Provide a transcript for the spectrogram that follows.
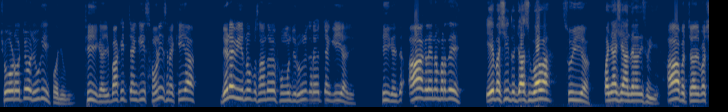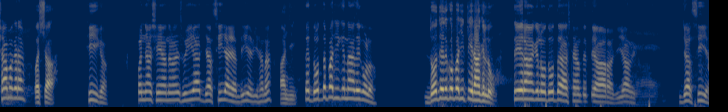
ਛੋੜ ਉਹ ਚ ਹੋ ਜੂਗੀ? ਹੋ ਜੂਗੀ। ਠੀਕ ਆ ਜੀ ਬਾਕੀ ਚੰਗੀ ਸੋਹਣੀ ਸੁਨੱਖੀ ਆ। ਜਿਹੜੇ ਵੀਰ ਨੂੰ ਪਸੰਦ ਹੋਵੇ ਫੋਨ ਜ਼ਰੂਰ ਕਰਿਓ ਚੰਗੀ ਆ ਜੀ। ਠੀਕ ਹੈ ਜੀ ਤੇ ਆ ਅਗਲੇ ਨੰਬਰ ਤੇ। ਇਹ ਬੱਛੀ ਦੂਜਾ ਸੂਆ ਵਾ। ਸੂਈ ਆ। ਪੰਜਾਂ ਛਿਆਂ ਦਿਨਾਂ ਦੀ ਸੂਈ ਹੈ ਆ ਬੱਚਾ ਜੀ, ਵੱਛਾ ਮਗਰ। ਅੱਛਾ ਠੀਕ ਆ ਪੰਜਾਂ ਛੇਆਂ ਦਿਨਾਂ ਦੀ ਸੂਈ ਆ ਜਰਸੀ ਜਾ ਜਾਂਦੀ ਹੈ ਵੀ ਹਨਾ? ਹਾਂਜੀ। ਤੇ ਦੁੱਧ ਭਾਜੀ ਕਿੰਨਾ ਇਹਦੇ ਕੋਲ? ਦੁੱਧ ਇਹਦੇ ਕੋਲ ਭਾਜੀ 13 ਕਿਲੋ। 13 ਕਿਲੋ ਦੁੱਧ ਇਸ ਟਾਈਮ ਤੇ ਤਿਆਰ ਆ ਜੀ ਆ ਵੇਖ। ਜਰਸੀ ਆ।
